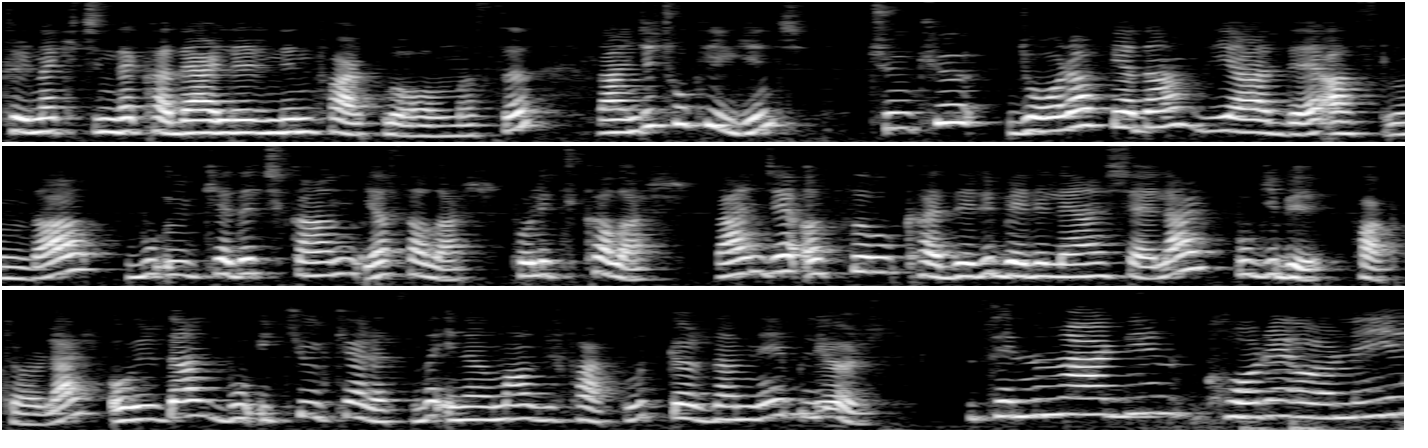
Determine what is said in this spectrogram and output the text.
tırnak içinde kaderlerinin farklı olması bence çok ilginç. Çünkü coğrafyadan ziyade aslında bu ülkede çıkan yasalar, politikalar bence asıl kaderi belirleyen şeyler bu gibi faktörler. O yüzden bu iki ülke arasında inanılmaz bir farklılık gözlemleyebiliyoruz. Senin verdiğin Kore örneği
